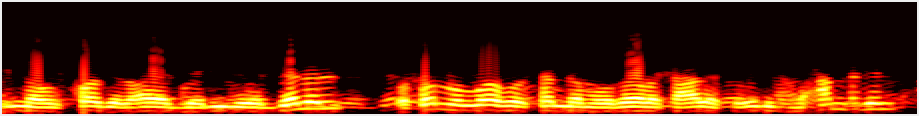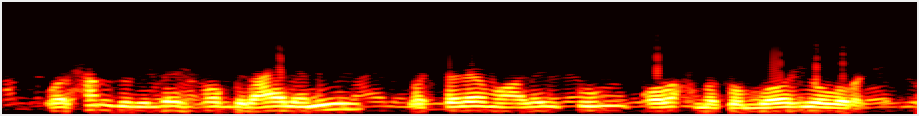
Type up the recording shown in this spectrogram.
إنه القادر على الجليل والجلل. وصلى الله وسلم وبارك على سيدنا محمد والحمد لله رب العالمين. والسلام عليكم ورحمة الله وبركاته.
